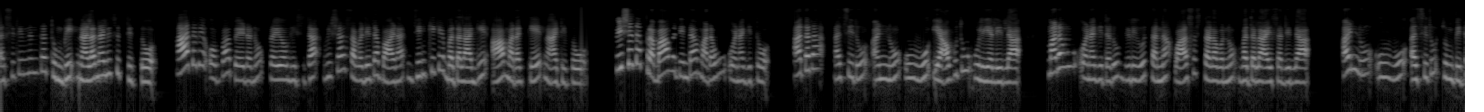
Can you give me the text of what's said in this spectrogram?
ಹಸಿರಿನಿಂದ ತುಂಬಿ ನಳನಳಿಸುತ್ತಿತ್ತು. ಆದರೆ ಒಬ್ಬ ಬೇಡನು ಪ್ರಯೋಗಿಸಿದ ವಿಷ ಸವರಿದ ಬಾಣ ಜಿಂಕೆಗೆ ಬದಲಾಗಿ ಆ ಮರಕ್ಕೆ ನಾಟಿತು. ವಿಷದ ಪ್ರಭಾವದಿಂದ ಮರವು ಒಣಗಿತು. ಅದರ ಹಸಿರು, ಹಣ್ಣು, ಹೂವು ಯಾವುದೂ ಉಳಿಯಲಿಲ್ಲ. ಮರವು ಒಣಗಿದರೂ ಗಿಳಿಯು ತನ್ನ ವಾಸಸ್ಥಳವನ್ನು ಬದಲಾಯಿಸಲಿಲ್ಲ. ಹಣ್ಣು, ಹೂವು, ಹಸಿರು ತುಂಬಿದ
